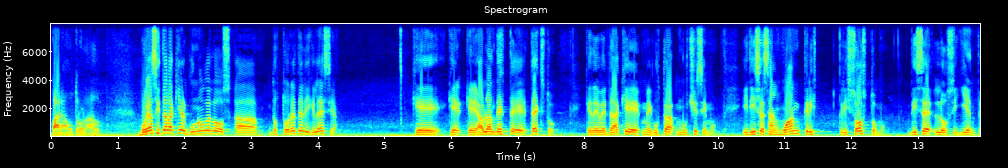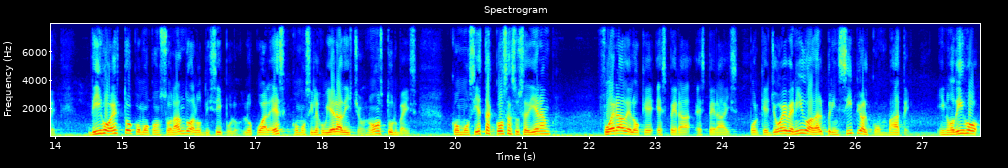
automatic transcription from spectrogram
para otro lado. Voy a citar aquí algunos de los ah, doctores de la iglesia que, que hablan de este texto, que de verdad que me gusta muchísimo. Y dice San Juan Crisóstomo, dice lo siguiente, dijo esto como consolando a los discípulos, lo cual es como si les hubiera dicho, no os turbéis, como si estas cosas sucedieran fuera de lo que esperáis, porque yo he venido a dar principio al combate. Y no dijo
